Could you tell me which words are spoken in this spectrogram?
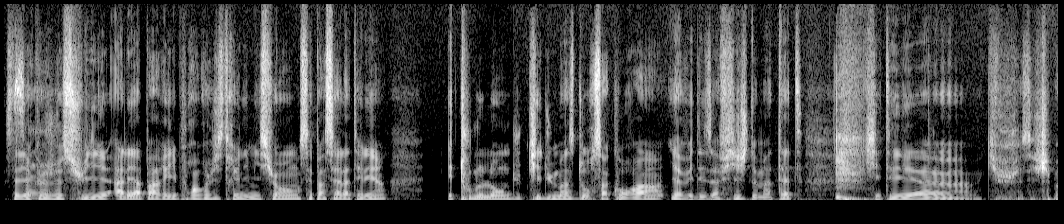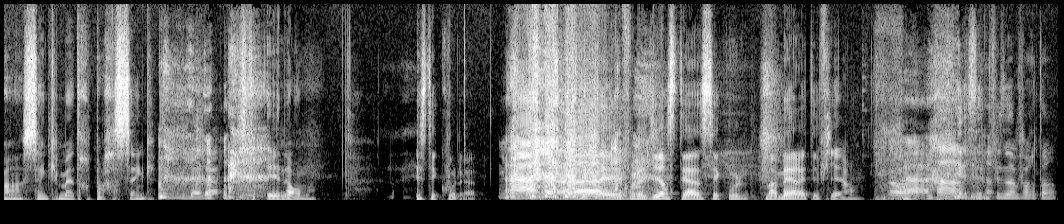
C'est-à-dire que je suis allé à Paris pour enregistrer une émission, c'est passé à la télé. Et tout le long du quai du Mas d'Ours à Cora, il y avait des affiches de ma tête qui étaient, euh, qui faisaient, je sais pas, 5 mètres par 5. C'était énorme. Et c'était cool. hein. Ah, et il faut le dire, c'était assez cool. Ma mère était fière. Ah. c'est le plus important.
